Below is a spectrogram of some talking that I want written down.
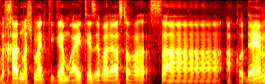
בחד משמעית, כי גם ראיתי את זה Us הקודם.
